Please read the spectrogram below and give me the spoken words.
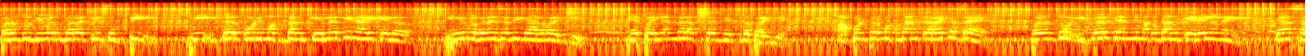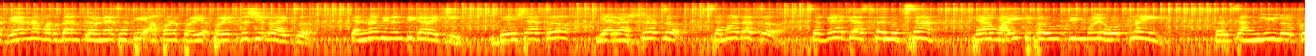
परंतु दिवसभराची सुट्टी की इतर कोणी मतदान केलं की नाही केलं हे बघण्यासाठी घालवायची. हे पहिल्यांदा लक्षात घेतलं पाहिजे. आपण तर मतदान करायचंच आहे परंतु इतर ज्यांनी मतदान केलेलं नाही त्या सगळ्यांना मतदान करण्यासाठी आपण प्रय प्रयत्नशील राहायचं. त्यांना विनंती करायची देशाचं या राष्ट्राचं समाजाचं सगळ्यात जास्त नुकसान ह्या वाईट प्रवृत्तींमुळे होत नाही. तर चांगली लोक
